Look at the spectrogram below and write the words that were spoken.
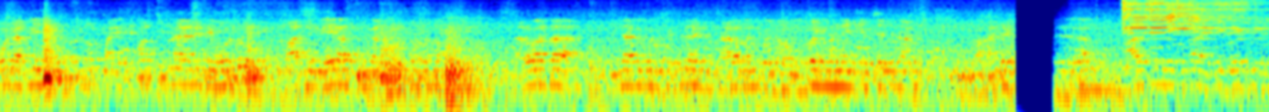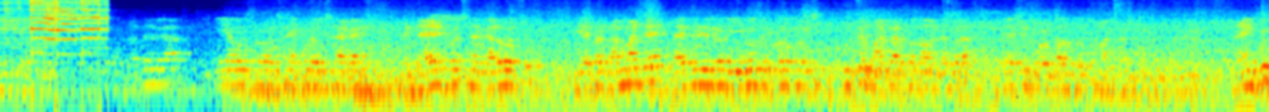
ఓటు అప్పీల్ చేస్తున్నాం ఫస్ట్ ఓటు వాటిని వేయాల్సింది కోరుకుంటున్నాం. తర్వాత ఇందాక కూడా చెప్పినట్టు చాలామంది కొంచెం ఇబ్బంది ఉందని చెప్పి ఏ అవసరం వచ్చినా ఎప్పుడు వచ్చినా కానీ డైరెక్ట్ వచ్చినా కలవచ్చు మీరు ఎక్కడ రమ్మంటే లైబ్రరీలో ఈరోజు రోజు వచ్చి కూర్చొని మాట్లాడుకుందాం అంటే కూడా ఎలక్షన్ బోర్డు కావాల్సి వచ్చి మాట్లాడుతున్నాం థ్యాంక్ యూ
